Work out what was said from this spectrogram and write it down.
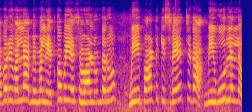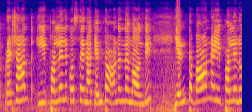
ఎవరి వల్ల మిమ్మల్ని ఎత్తుకోబోయేసే వాళ్ళు ఉండరు. మీ పాటికి స్వేచ్ఛగా మీ ఊర్లలో ప్రశాంత్ ఈ పల్లెలకు వస్తే నాకు ఎంతో ఆనందంగా ఉంది. ఎంత బాగున్నాయి ఈ పల్లెలు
